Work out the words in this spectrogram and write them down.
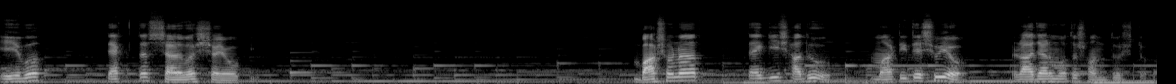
এব ত্যক্ত সর্বস্বয়পি। বাসনা ত্যাগী সাধু মাটিতে শুয়েও রাজার মতো সন্তুষ্ট।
